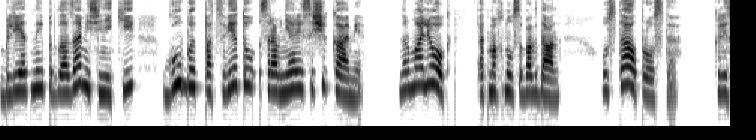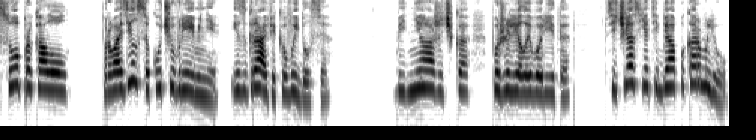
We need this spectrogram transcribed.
Бледный, под глазами синяки, губы по цвету сравнялись со щеками. «Нормалек», — отмахнулся Богдан. «Устал просто. Колесо проколол. Провозился кучу времени. Из графика выбился». «Бедняжечка», — пожалела его Рита, — «сейчас я тебя покормлю».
